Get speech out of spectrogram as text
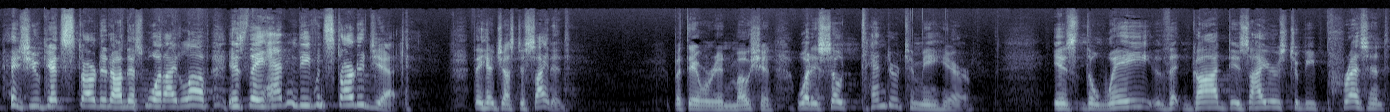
as you get started on this. What I love is they hadn't even started yet, they had just decided, but they were in motion. What is so tender to me here is the way that God desires to be present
